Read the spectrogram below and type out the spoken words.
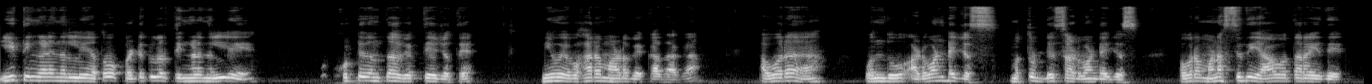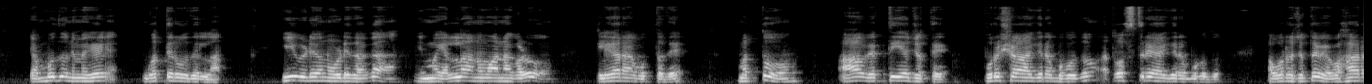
ಈ ತಿಂಗಳಿನಲ್ಲಿ ಅಥವಾ ಪರ್ಟಿಕ್ಯುಲರ್ ತಿಂಗಳಿನಲ್ಲಿ ಹುಟ್ಟಿದಂತಹ ವ್ಯಕ್ತಿಯ ಜೊತೆ ನೀವು ವ್ಯವಹಾರ ಮಾಡಬೇಕಾದಾಗ ಅವರ ಒಂದು ಅಡ್ವಾಂಟೇಜಸ್ ಮತ್ತು ಡಿಸ್ಅಡ್ವಾಂಟೇಜಸ್ ಅವರ ಮನಸ್ಥಿತಿ ಯಾವ ಥರ ಇದೆ ಎಂಬುದು ನಿಮಗೆ ಗೊತ್ತಿರುವುದಿಲ್ಲ. ಈ ವಿಡಿಯೋ ನೋಡಿದಾಗ ನಿಮ್ಮ ಎಲ್ಲ ಅನುಮಾನಗಳು ಕ್ಲಿಯರ್ ಆಗುತ್ತದೆ ಮತ್ತು ಆ ವ್ಯಕ್ತಿಯ ಜೊತೆ ಪುರುಷ ಆಗಿರಬಹುದು ಅಥವಾ ಸ್ತ್ರೀ ಆಗಿರಬಹುದು ಅವರ ಜೊತೆ ವ್ಯವಹಾರ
